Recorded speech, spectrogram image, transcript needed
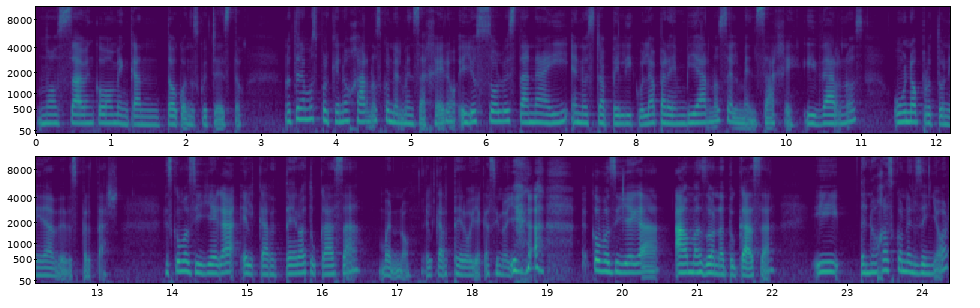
No saben cómo me encantó cuando escuché esto. No tenemos por qué enojarnos con el mensajero. Ellos solo están ahí en nuestra película para enviarnos el mensaje y darnos una oportunidad de despertar. Es como si llega el cartero a tu casa. Bueno, no, el cartero ya casi no llega. Como si llega Amazon a tu casa y te enojas con el Señor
